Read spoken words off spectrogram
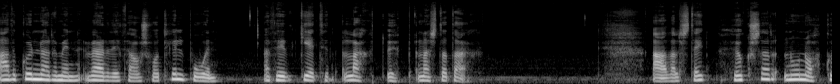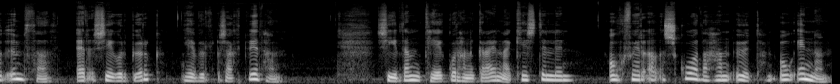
að Gunnar minn verði þá svo tilbúin að þið getið lagt upp næsta dag. Aðalstein hugsar nú nokkuð um það er Sigur Björg hefur sagt við hann. Síðan tekur hann græna kistilinn og fer að skoða hann utan og innan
